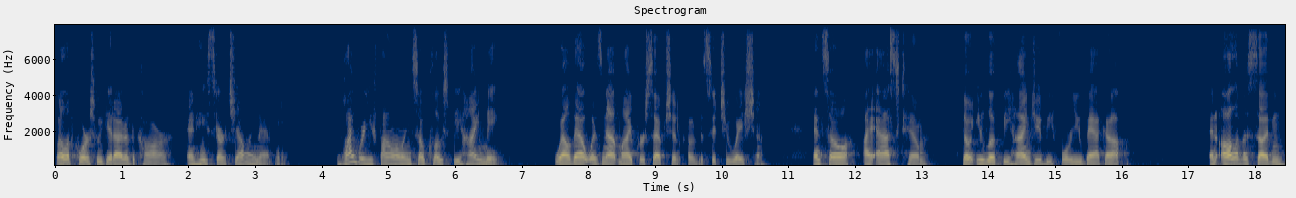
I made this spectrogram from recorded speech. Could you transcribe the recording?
Well, of course, we get out of the car and he starts yelling at me. Why were you following so close behind me? Well, that was not my perception of the situation. And so I asked him, Don't you look behind you before you back up? And all of a sudden,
